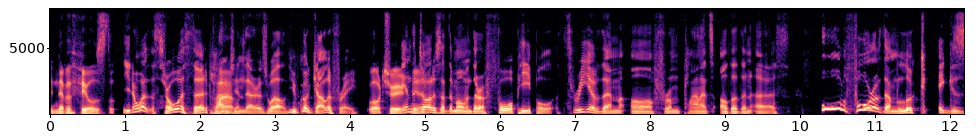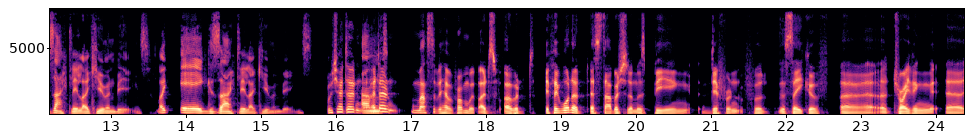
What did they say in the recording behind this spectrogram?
it never feels You know what? Throw a third planet in there as well. You've got Gallifrey. well true. In the yeah. TARDIS at the moment, there are four people. Three of them are from planets other than Earth. All four of them look exactly like human beings. Like exactly like human beings. Which I don't, I don't massively have a problem with. I just, I would, if they want to establish them as being different for the sake of uh, driving uh,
